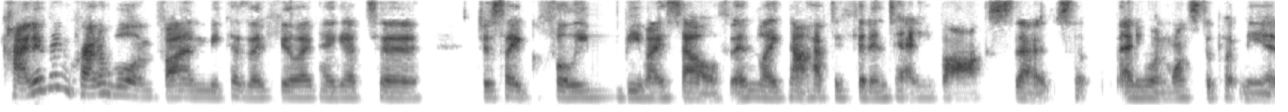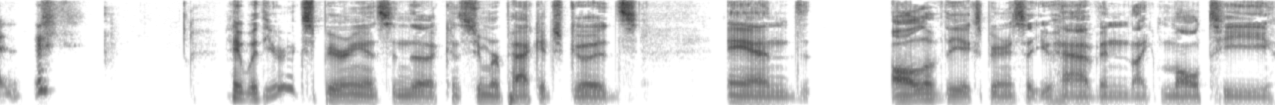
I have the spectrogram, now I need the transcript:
kind of incredible and fun because I feel like I get to just like fully be myself and like not have to fit into any box that anyone wants to put me in. hey, with your experience in the consumer packaged goods and all of the experience that you have in like multi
